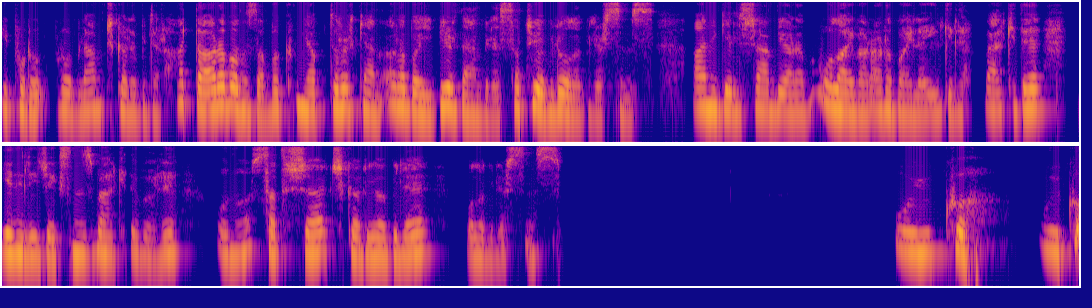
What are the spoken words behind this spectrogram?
Bir pro- problem çıkarabilir. Hatta arabanıza bakım yaptırırken arabayı birdenbire satıyor bile olabilirsiniz. Ani gelişen bir araba, olay var arabayla ilgili. Belki de yenileyeceksiniz. Belki de böyle onu satışa çıkarıyor bile olabilirsiniz. Uyku, uyku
